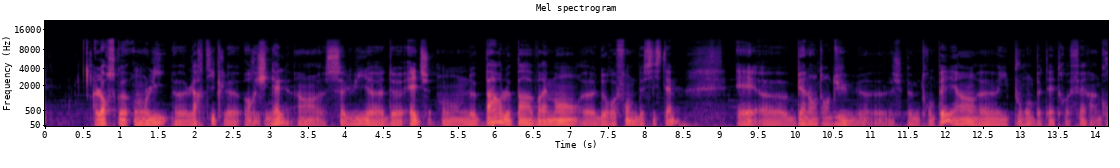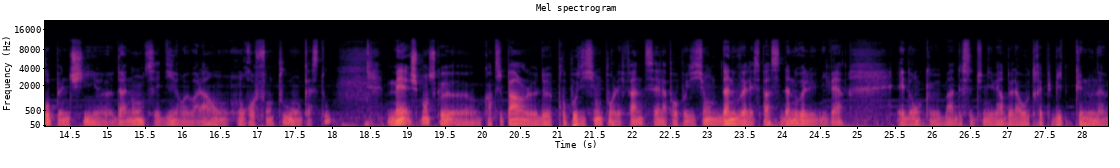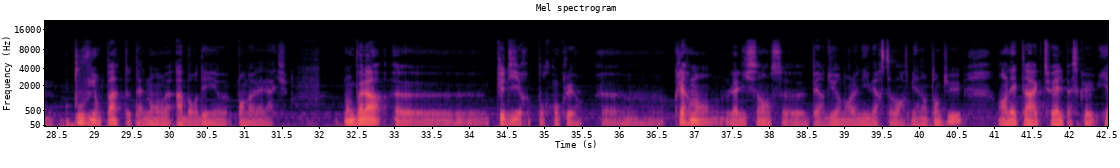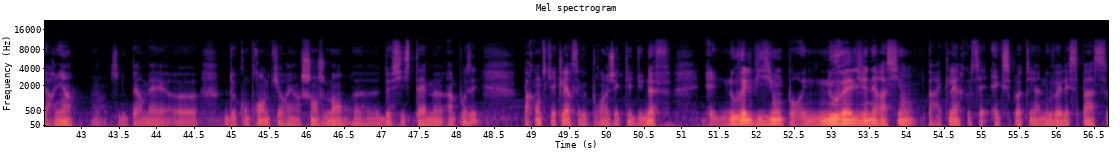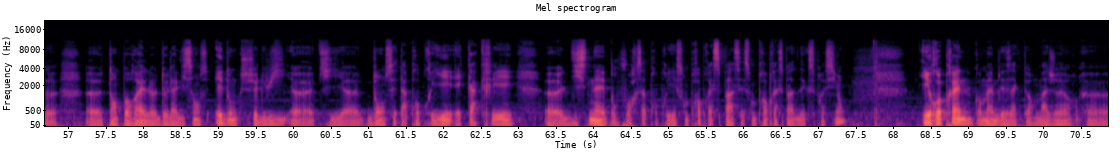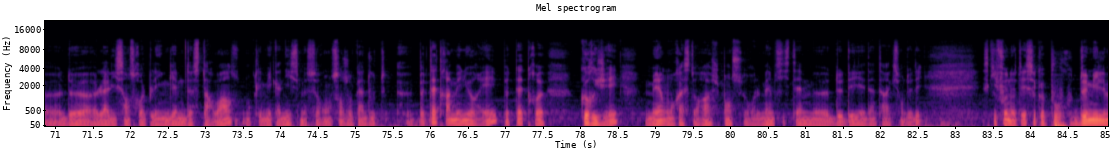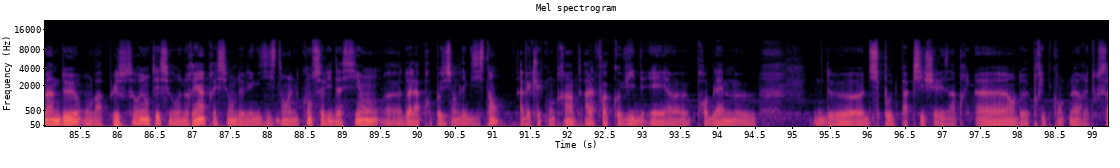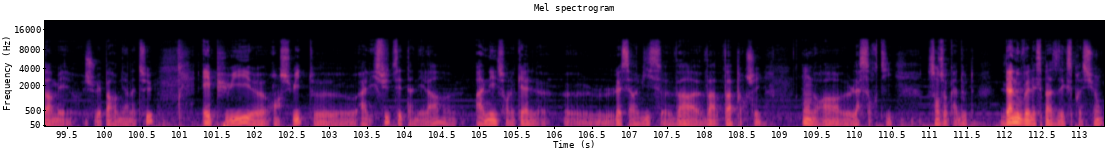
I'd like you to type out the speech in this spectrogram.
lorsque on lit l'article originel, hein, celui de Edge, on ne parle pas vraiment de refonte de système. Et euh, bien entendu, euh, je peux me tromper, hein, euh, ils pourront peut-être faire un gros punchy d'annonce et dire voilà, on, refond tout, on casse tout. Mais je pense que quand ils parlent de proposition pour les fans, c'est la proposition d'un nouvel espace, d'un nouvel univers. Et donc bah, de cet univers de la Haute République que nous ne pouvions pas totalement aborder pendant la live. Donc voilà, que dire pour conclure clairement, la licence euh, perdure dans l'univers Star Wars, bien entendu. En l'état actuel, parce qu'il n'y a rien hein, qui nous permet euh, de comprendre qu'il y aurait un changement de système imposé. Par contre, ce qui est clair, c'est que pour injecter du neuf et une nouvelle vision pour une nouvelle génération, il paraît clair que c'est exploiter un nouvel espace euh, euh, temporel de la licence et donc celui euh, qui, dont s'est approprié et qu'a créé Disney pour pouvoir s'approprier son propre espace et son propre espace d'expression. Ils reprennent quand même des acteurs majeurs de la licence role-playing game de Star Wars, donc les mécanismes seront sans aucun doute peut-être améliorés, peut-être corrigé, mais on restera, je pense, sur le même système 2D euh, et d'interaction 2D. Ce qu'il faut noter, c'est que pour 2022, on va plus s'orienter sur une réimpression de l'existant, une consolidation euh, de la proposition de l'existant, avec les contraintes à la fois Covid et euh, problèmes de dispo de papier chez les imprimeurs, de prix de conteneurs et tout ça, mais je ne vais pas revenir là-dessus. Et puis ensuite, à l'issue de cette année-là, année sur laquelle le service va, va, va plancher, on aura la sortie, sans aucun doute, d'un nouvel espace d'expression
